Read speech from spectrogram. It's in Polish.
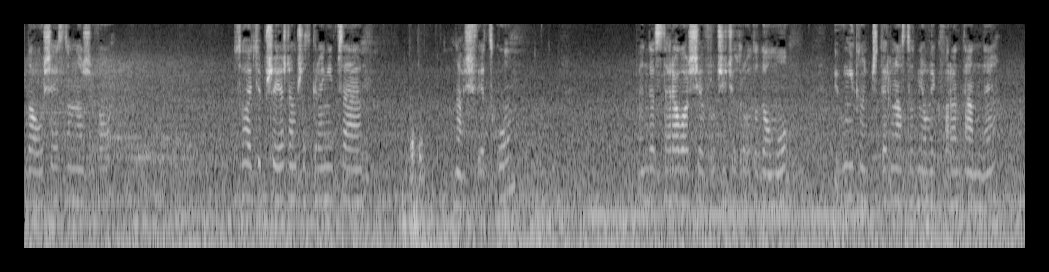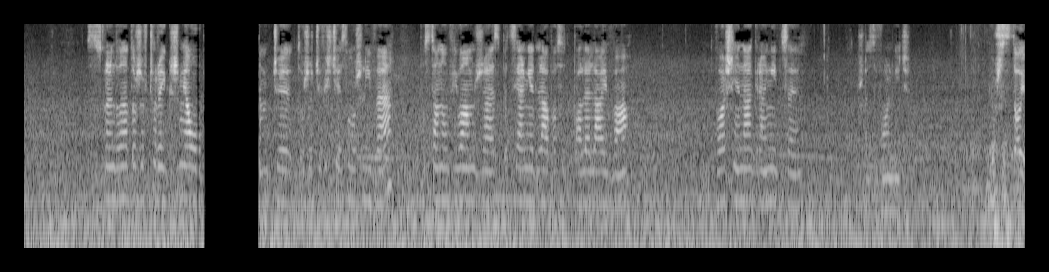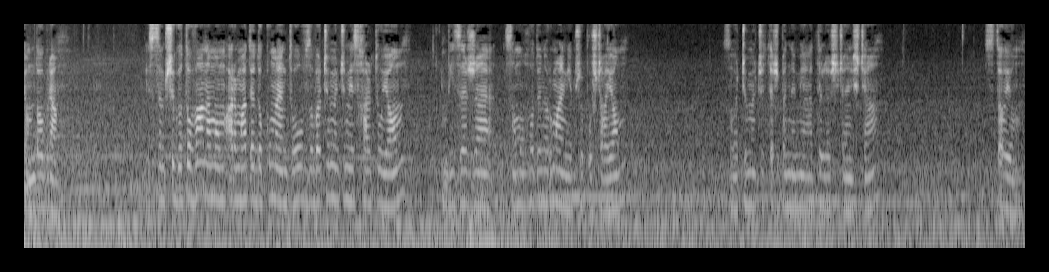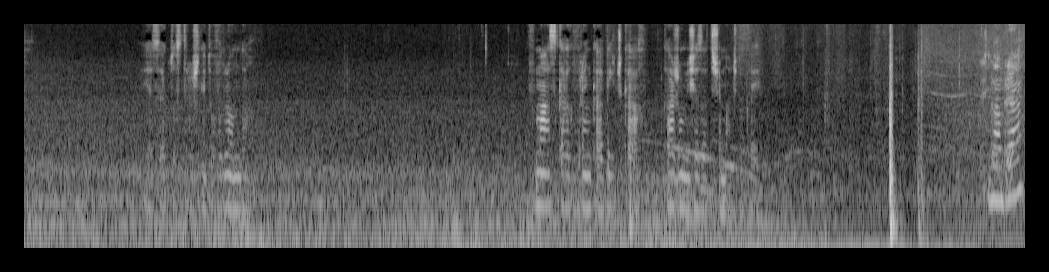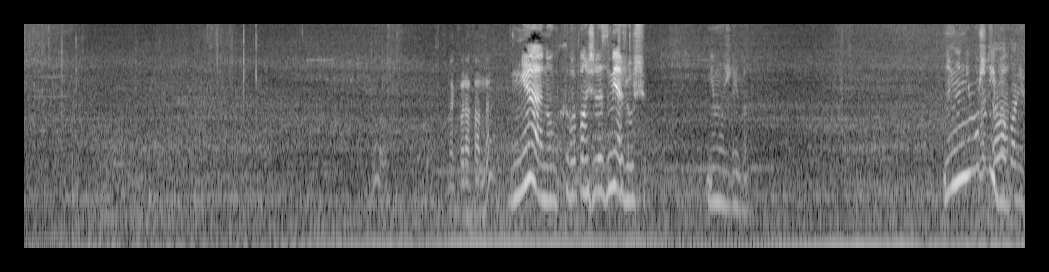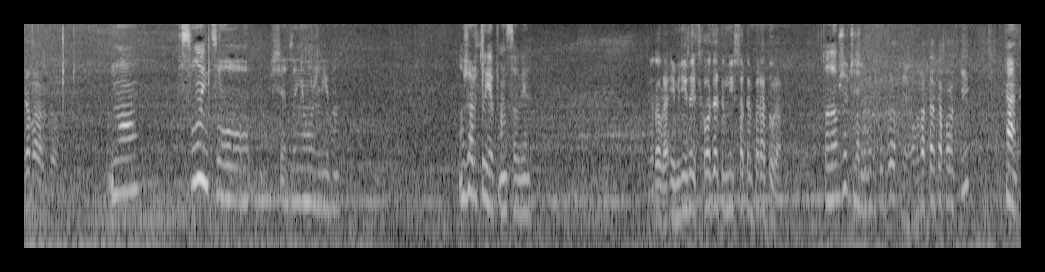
udało się, jestem na żywo. Słuchajcie, przejeżdżam przez granicę na Świecku. Będę starała się wrócić jutro do domu i uniknąć 14-dniowej kwarantanny. Ze względu na to, że wczoraj grzmiało, czy to rzeczywiście jest możliwe, postanowiłam, że specjalnie dla Was odpalę live'a właśnie na granicy. Muszę zwolnić. Już stoją, dobra. Jestem przygotowana, mam armatę dokumentów. Zobaczymy, czy mnie schaltują. Widzę, że samochody normalnie przepuszczają. Zobaczymy, czy też będę miała tyle szczęścia. Stoją. Jezu, jak to strasznie to wygląda. W maskach, w rękawiczkach. Każą mi się zatrzymać, okej. Dobra. Na kwarantannę? Nie, no chyba pan źle zmierzył. się. Niemożliwe. No, no niemożliwe. Działa pani za bardzo. No, w słońcu siedzę niemożliwe. No żartuje pan sobie. No dobra, im niżej schodzę, tym niższa temperatura. To dobrze czy źle? Być odwrotnie. Obywatelka Polski? Tak.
